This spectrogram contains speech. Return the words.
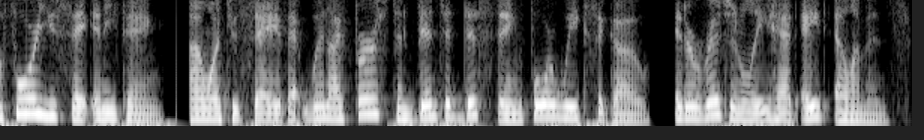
Before you say anything, I want to say that when I first invented this thing four weeks ago, it originally had eight elements.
